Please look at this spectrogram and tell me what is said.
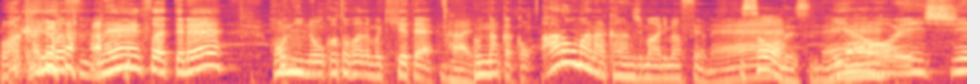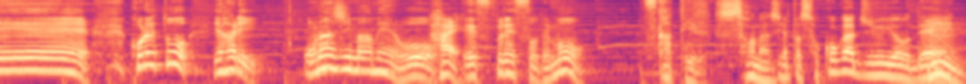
わかりますね。そうやってね本人のお言葉でも聞けて、はい、なんかこうアロマな感じもありますよね。そうですね。いや美味しい。これとやはり同じ豆をエスプレッソでも使っている。そうなんです。やっぱそこが重要で、うん、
